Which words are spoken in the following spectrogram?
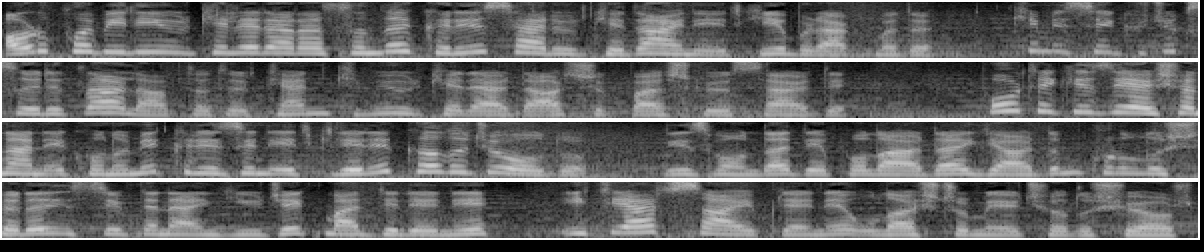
Avrupa Birliği ülkeleri arasında kriz her ülkede aynı etkiyi bırakmadı. Kimisi küçük sıyrıklarla atlatırken kimi ülkelerde açlık baş gösterdi. Portekiz'de yaşanan ekonomik krizin etkileri kalıcı oldu. Lizbon'da depolarda yardım kuruluşları istiflenen yiyecek maddelerini ihtiyaç sahiplerine ulaştırmaya çalışıyor.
